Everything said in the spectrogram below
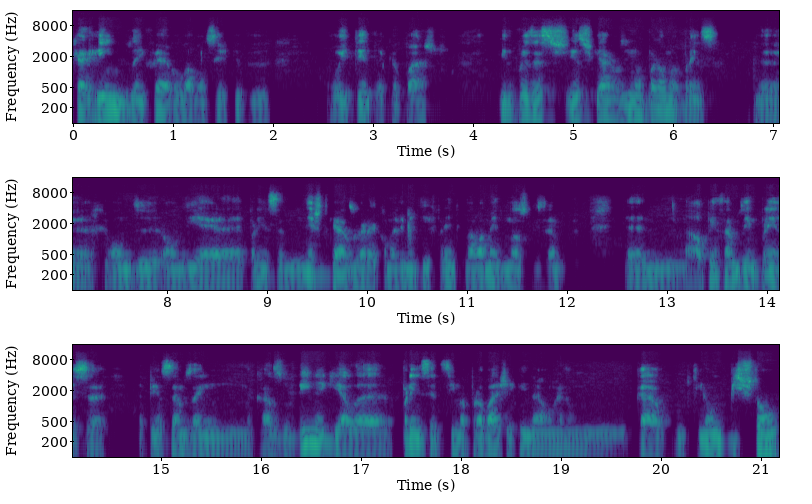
carrinhos em ferro levavam cerca de 80 capazes, e depois esses, esses carros iam para uma prensa. Uh, onde, onde era a prensa, neste caso era completamente diferente, normalmente nós utilizamos, um, ao pensarmos em prensa, pensamos em, no caso do em que ela prensa de cima para baixo, aqui não, era um carro, tinha um pistão,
